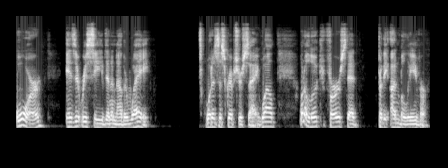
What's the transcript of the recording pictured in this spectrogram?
or is it received in another way? What does the scripture say? Well, I want to look first at for the unbeliever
